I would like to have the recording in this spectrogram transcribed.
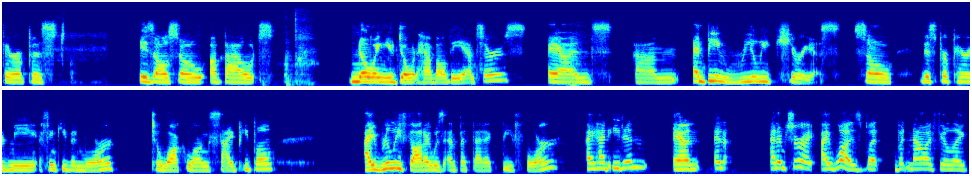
therapist is also about knowing you don't have all the answers and um, and being really curious so this prepared me, I think, even more to walk alongside people. I really thought I was empathetic before I had Eden, and and and I'm sure I, I was, but but now I feel like,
